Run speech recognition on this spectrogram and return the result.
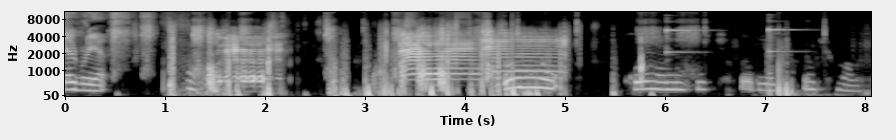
Gel buraya. Ölmüyor. Koyun ölümsüz çıktı diye gittim çıkmamış.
